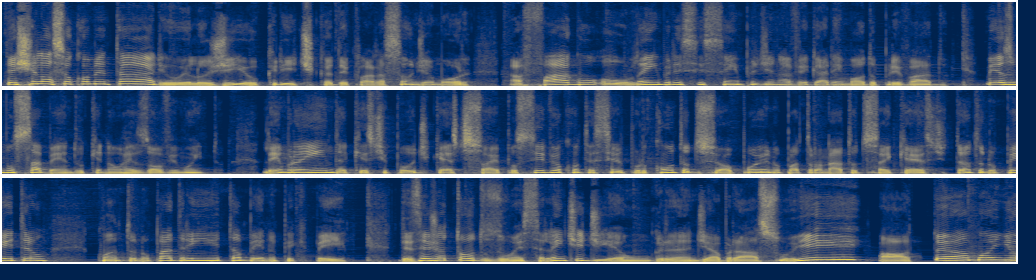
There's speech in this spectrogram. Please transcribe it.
Deixe lá seu comentário, elogio, crítica, declaração de amor, afago ou lembre-se sempre de navegar em modo privado, mesmo sabendo que não resolve muito. Lembro ainda que este podcast só é possível acontecer por conta do seu apoio no patronato do SciCast, tanto no Patreon quanto no Padrim e também no PicPay. Desejo a todos um excelente dia, um grande abraço e até amanhã!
